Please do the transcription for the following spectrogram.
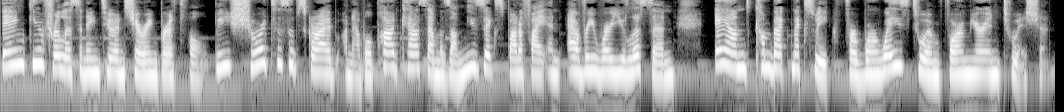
Thank you for listening to and sharing Birthful. Be sure to subscribe on Apple Podcasts, Amazon Music, Spotify, and everywhere you listen. And come back next week for more ways to inform your intuition.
